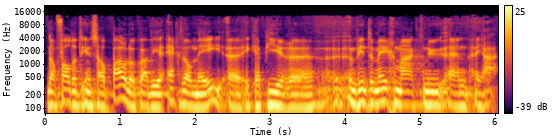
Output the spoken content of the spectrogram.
Dan valt het in Sao Paulo qua weer echt wel mee. ik heb hier een winter meegemaakt nu en ja...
